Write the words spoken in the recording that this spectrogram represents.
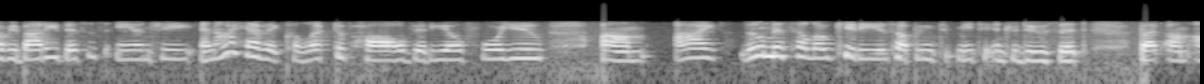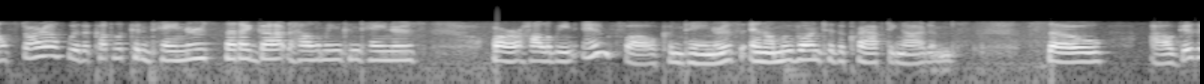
everybody, this is Angie and I have a collective haul video for you. Um, I, Little Miss Hello Kitty is helping to, me to introduce it, but um, I'll start off with a couple of containers that I got, Halloween containers or Halloween and fall containers, and I'll move on to the crafting items. So I'll get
